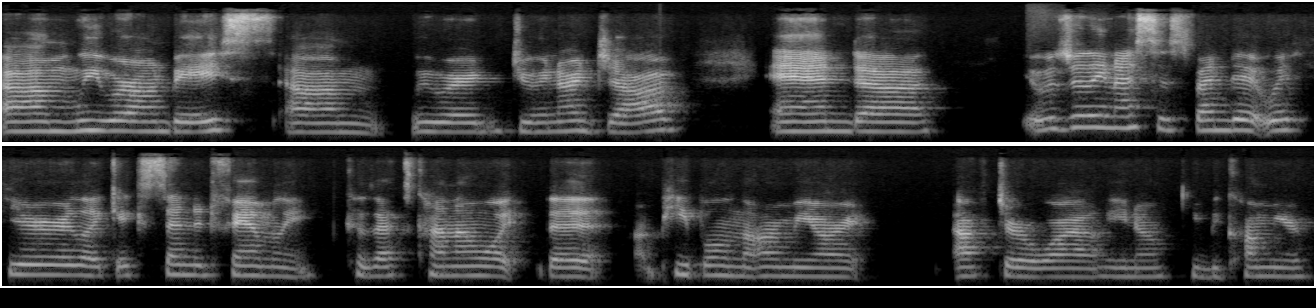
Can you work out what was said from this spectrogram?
Um, we were on base. Um, we were doing our job, and uh, it was really nice to spend it with your like extended family because that's kind of what the people in the army are. After a while, you know, you become your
